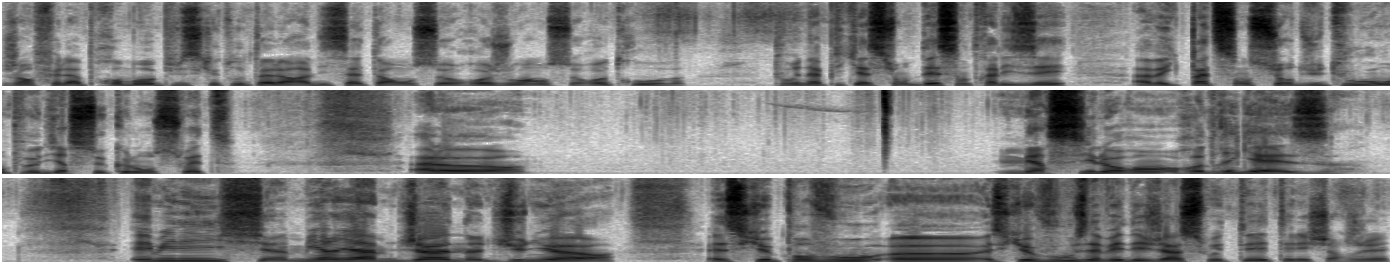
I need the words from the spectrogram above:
J'en fais la promo puisque tout à l'heure à 17h on se rejoint, on se retrouve pour une application décentralisée avec pas de censure du tout. On peut dire ce que l'on souhaite. Alors, Merci Laurent Rodriguez. Émilie, Myriam, John, Junior, est-ce que pour vous, euh, est-ce que vous avez déjà souhaité télécharger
